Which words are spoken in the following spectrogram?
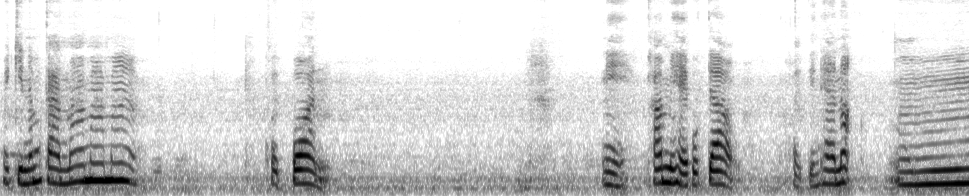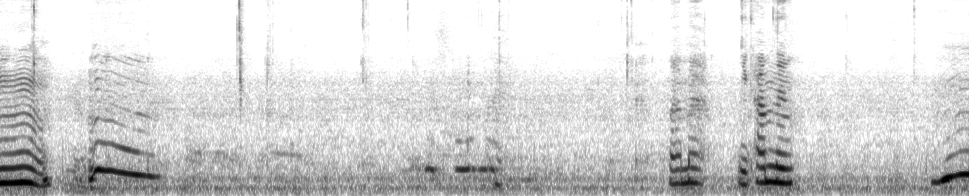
มากินน้ำกันมามามาคอยป้อน นี่ข้ามนี่ให้พวกเจ้าคอยกินแทนเนาะอืมมามาอีกคำหนึ่งอืม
